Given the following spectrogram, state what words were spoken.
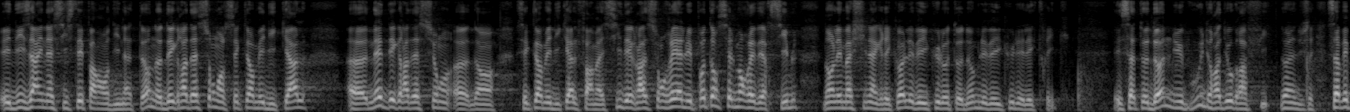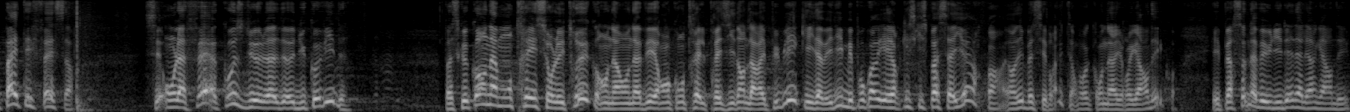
et design assisté par ordinateur. Notre dégradation dans le secteur médical, euh, nette dégradation euh, dans le secteur médical, pharmacie, dégradation réelle et potentiellement réversible dans les machines agricoles, les véhicules autonomes, les véhicules électriques. Et ça te donne du coup une radiographie de l'industrie. Ça n'avait pas été fait, ça. On l'a fait à cause du Covid. Parce que quand on a montré sur les trucs, on, avait rencontré le président de la République et il avait dit Mais pourquoi Alors qu'est-ce qui se passe ailleurs quoi? Et on dit ben, C'est vrai, on qu'on aille regarder. Quoi. Et personne n'avait eu l'idée d'aller regarder.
